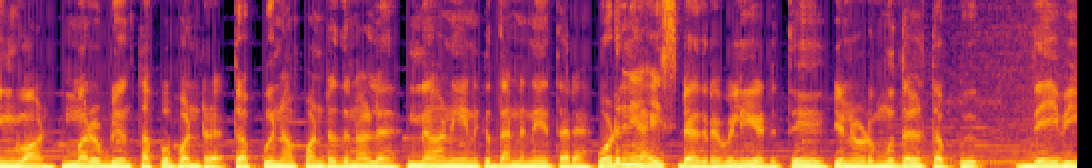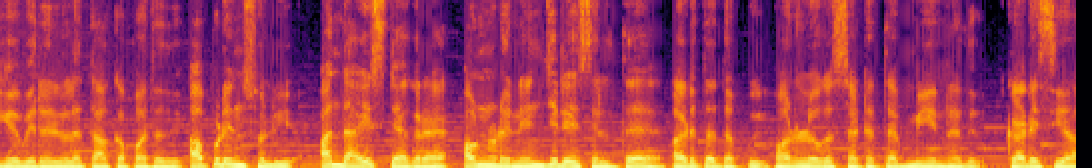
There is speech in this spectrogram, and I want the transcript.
இங்வான் மறுபடியும் தப்பு பண்ற. தப்பு நான் பண்றதுனால நானே எனக்கு தண்டனையை தரேன். உடனே ஐஸ் டேகரை வெளியே எடுத்து என்னோட முதல் தப்பு தெய்வீக வீரர்களை தாக்க பார்த்தது அப்படின்னு சொல்லி அந்த ஐஸ் டேகரை அவனோட நெஞ்சிலே செலுத்த அடுத்த தப்பு பரலோக சட்டத்தை மீறினது. கடைசியா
